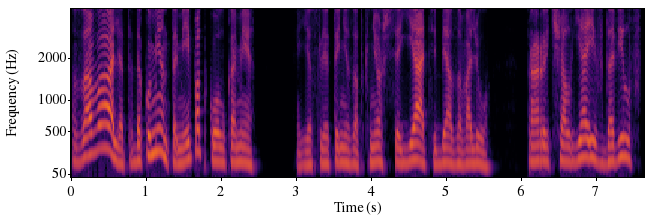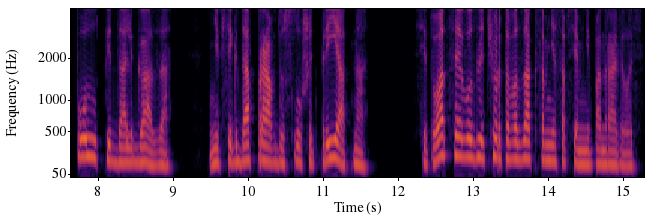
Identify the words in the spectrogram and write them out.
Завалят документами и подколками. Если ты не заткнешься, я тебя завалю. Прорычал я и вдавил в пол педаль газа. Не всегда правду слушать приятно. Ситуация возле чертова ЗАГСа мне совсем не понравилась.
